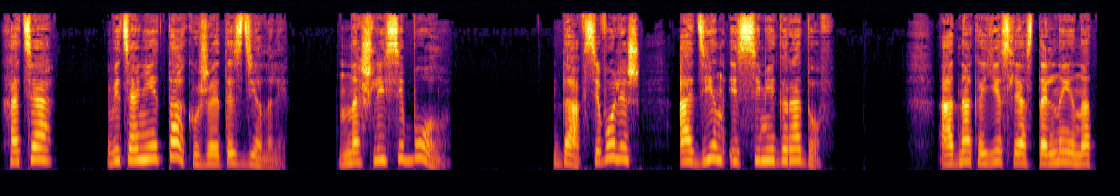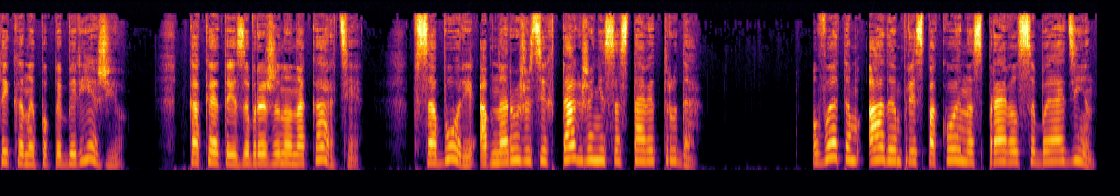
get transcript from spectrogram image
Хотя, ведь они и так уже это сделали. Нашли Сиболу. Да, всего лишь один из семи городов. Однако, если остальные натыканы по побережью, как это изображено на карте, в соборе обнаружить их также не составит труда. В этом Адам преспокойно справился бы один,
